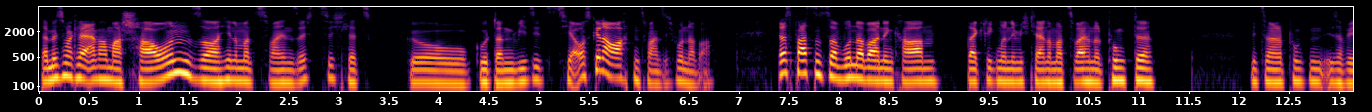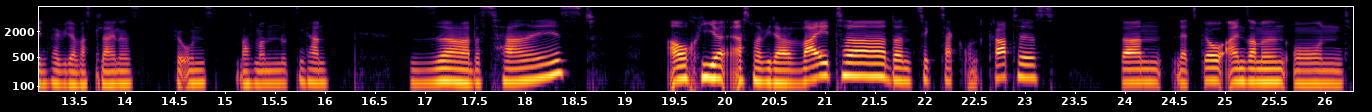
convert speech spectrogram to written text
Da müssen wir gleich einfach mal schauen. So, hier nochmal 62. Let's go. Gut, dann wie sieht es hier aus? Genau, 28. Wunderbar. Das passt uns da wunderbar in den Kram. Da kriegt man nämlich gleich nochmal 200 Punkte. Mit 200 Punkten ist auf jeden Fall wieder was Kleines für uns, was man nutzen kann. So, das heißt, auch hier erstmal wieder weiter, dann zickzack und gratis. Dann let's go, einsammeln und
